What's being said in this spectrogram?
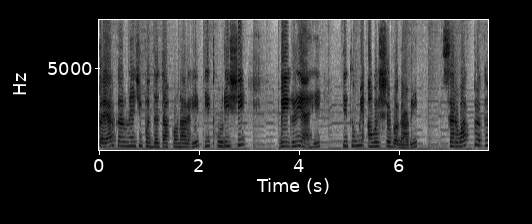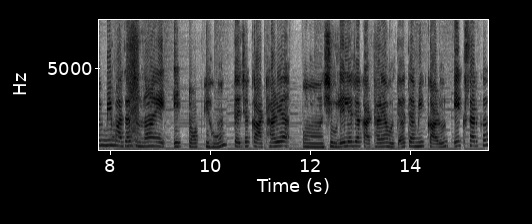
तयार करण्याची पद्धत दाखवणार आहे ती थोडीशी वेगळी आहे. ती तुम्ही अवश्य बघावी. सर्वात प्रथम मी माझा जुना एक टॉप घेऊन त्याच्या काठाळ्या शिवलेल्या ज्या काठाळ्या होत्या त्या मी काढून एकसारखं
